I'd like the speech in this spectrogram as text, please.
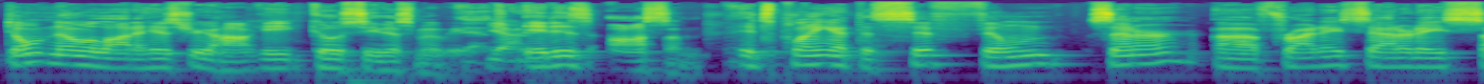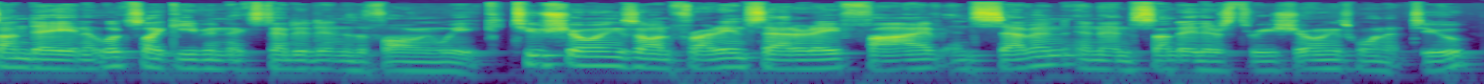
don't know a lot of history of hockey, go see this movie. Yeah, it's Yeah. It is awesome. It's playing at the SIFF Film Center uh, Friday, Saturday, Sunday, and it looks like even extended into the following week. Two showings on Friday and Saturday, five and seven, and then Sunday there's three showings, one at two.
